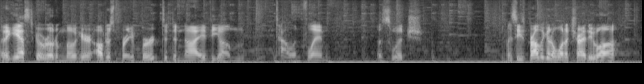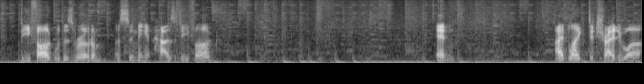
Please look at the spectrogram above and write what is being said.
I think he has to go Rotom Mow here. I'll just Brave Bird to deny the um Talonflame a switch. Because he's probably going to want to try to uh, defog with his Rotom, assuming it has defog. And I'd like to try to uh,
